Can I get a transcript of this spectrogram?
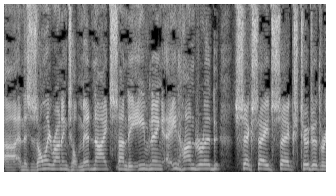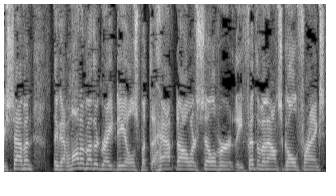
Uh, and this is only running till midnight Sunday evening, 800-686-2237. They've got a lot of other great deals, but the half dollar silver, the fifth of an ounce gold francs,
